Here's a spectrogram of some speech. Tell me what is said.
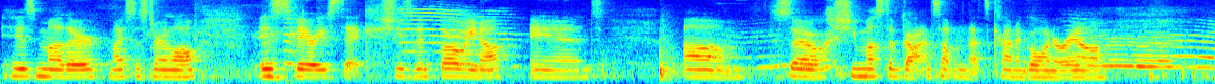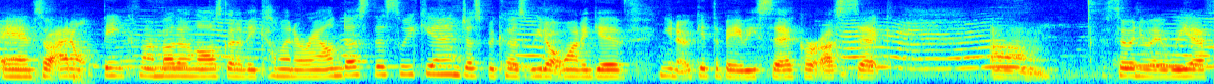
his mother, my sister-in-law, is very sick. She's been throwing up and um, so she must have gotten something that's kind of going around. And so I don't think my mother-in-law is going to be coming around us this weekend just because we don't want to give, you know, get the baby sick or us sick. Um, so anyway, we have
